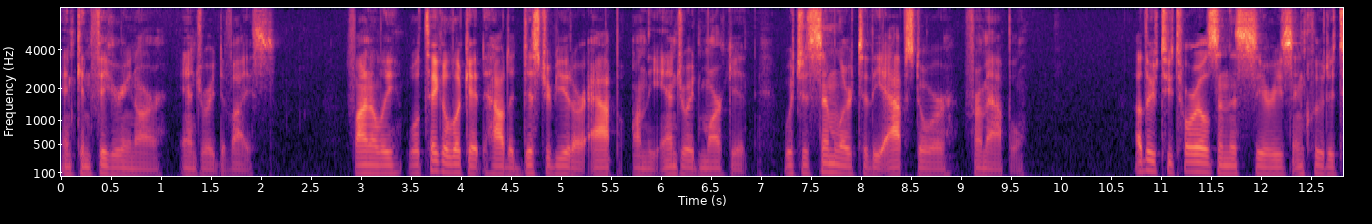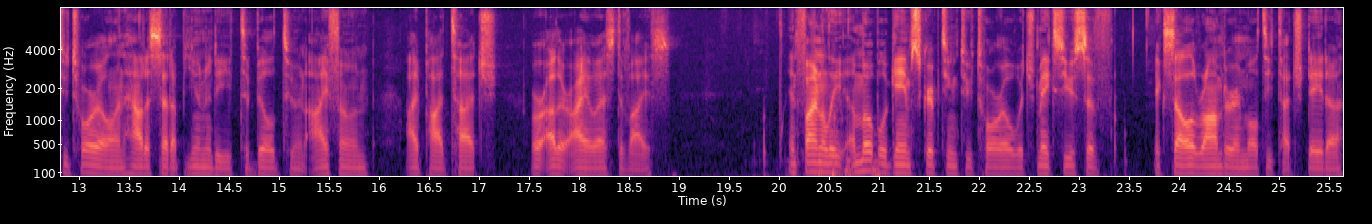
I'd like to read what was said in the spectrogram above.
and configuring our Android device. Finally, we'll take a look at how to distribute our app on the Android market, which is similar to the App Store from Apple. Other tutorials in this series include a tutorial on how to set up Unity to build to an iPhone, iPod Touch, or other iOS device. And finally, a mobile game scripting tutorial which makes use of accelerometer and multi-touch data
